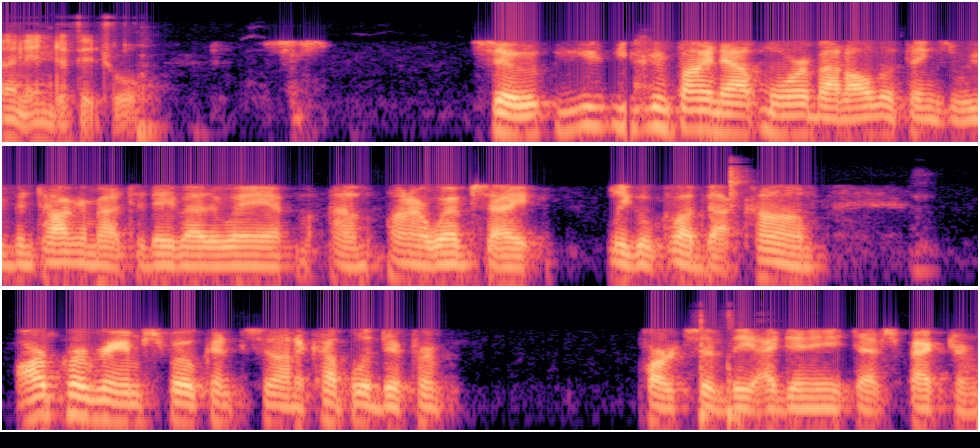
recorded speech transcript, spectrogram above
an individual? So you, you can find out more about all the things that we've been talking about today, by the way, um, on our website, legalclub.com. Our programs focus on a couple of different parts of the identity theft spectrum.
